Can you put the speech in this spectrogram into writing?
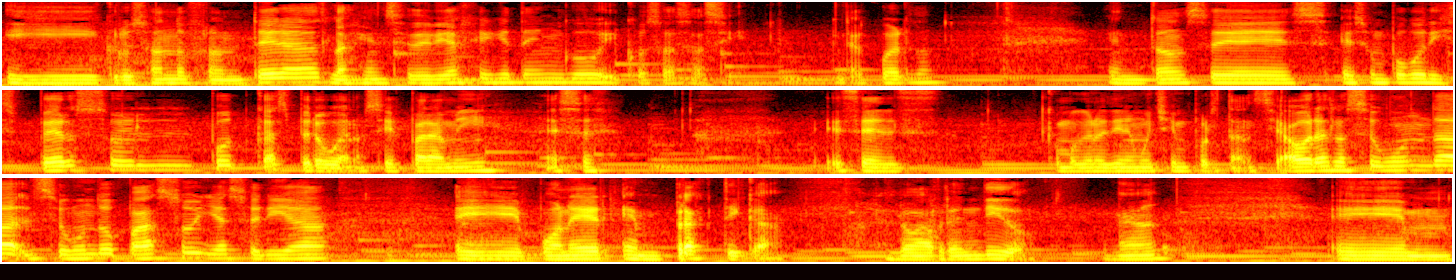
y cruzando fronteras, la agencia de viaje que tengo y cosas así. ¿De acuerdo? Entonces es un poco disperso el podcast, pero bueno, si es para mí, ese, ese es como que no tiene mucha importancia. Ahora es la segunda, el segundo paso ya sería eh, poner en práctica lo aprendido. Em,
